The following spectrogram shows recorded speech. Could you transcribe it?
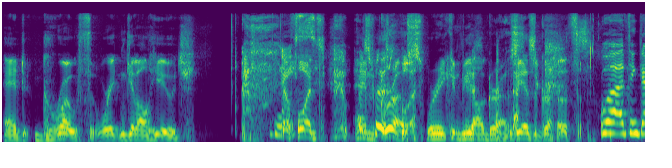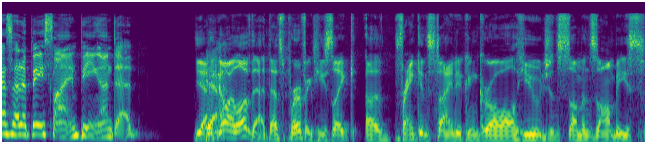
And growth, where he can get all huge. Nice. What's, And what's gross, where he can be all gross. He has a growth. Well, I think that's at a baseline, being undead. Yeah, Yeah. no, I love that. That's perfect. He's like a Frankenstein who can grow all huge and summon zombies.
